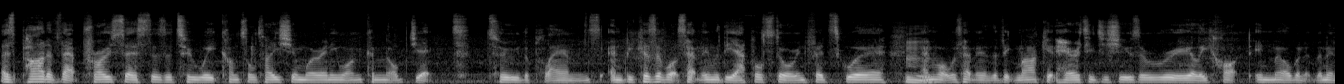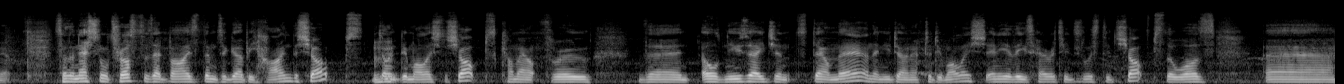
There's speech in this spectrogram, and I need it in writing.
As part of that process, there's a two week consultation where anyone can object to the plans. And because of what's happening with the Apple store in Fed Square Mm. and what was happening at the Vic Market, heritage issues are really hot in Melbourne at the minute. So the National Trust has advised them to go behind the shops, Mhm. don't demolish the shops, come out through the old newsagents down there, and then you don't have to demolish any of these heritage listed shops. There was. Uh,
